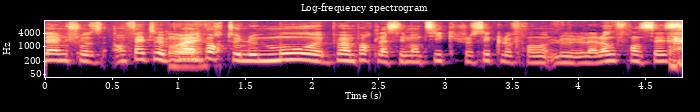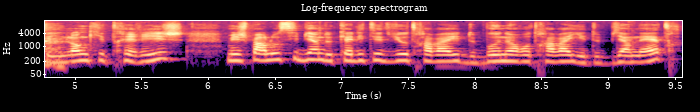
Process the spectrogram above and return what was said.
même chose. En fait, peu Ouais. importe le mot, peu importe la sémantique, je sais que le, fran- le- la langue française c'est une langue qui est très riche, mais je parle aussi bien de qualité de vie au travail, de bonheur au travail et de bien-être,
